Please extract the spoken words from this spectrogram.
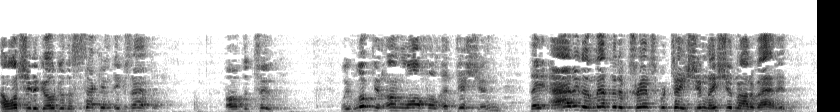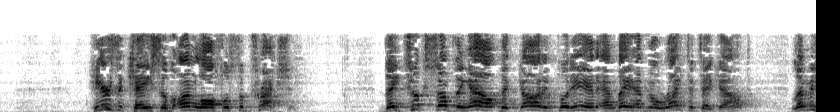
I want you to go to the second example of the two. We've looked at unlawful addition. They added a method of transportation they should not have added. Here's a case of unlawful subtraction. They took something out that God had put in and they had no right to take out. Let me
